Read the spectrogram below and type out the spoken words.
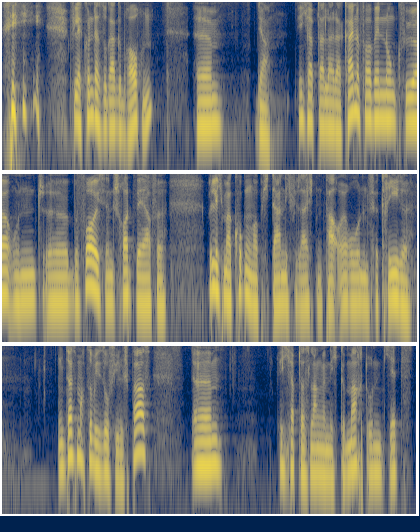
Vielleicht könnt ihr das sogar gebrauchen. Ähm, ja, ich habe da leider keine Verwendung für und äh, bevor ich es in Schrott werfe, will ich mal gucken, ob ich da nicht vielleicht ein paar Euronen für kriege. Und das macht sowieso viel Spaß. Ähm, ich habe das lange nicht gemacht und jetzt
